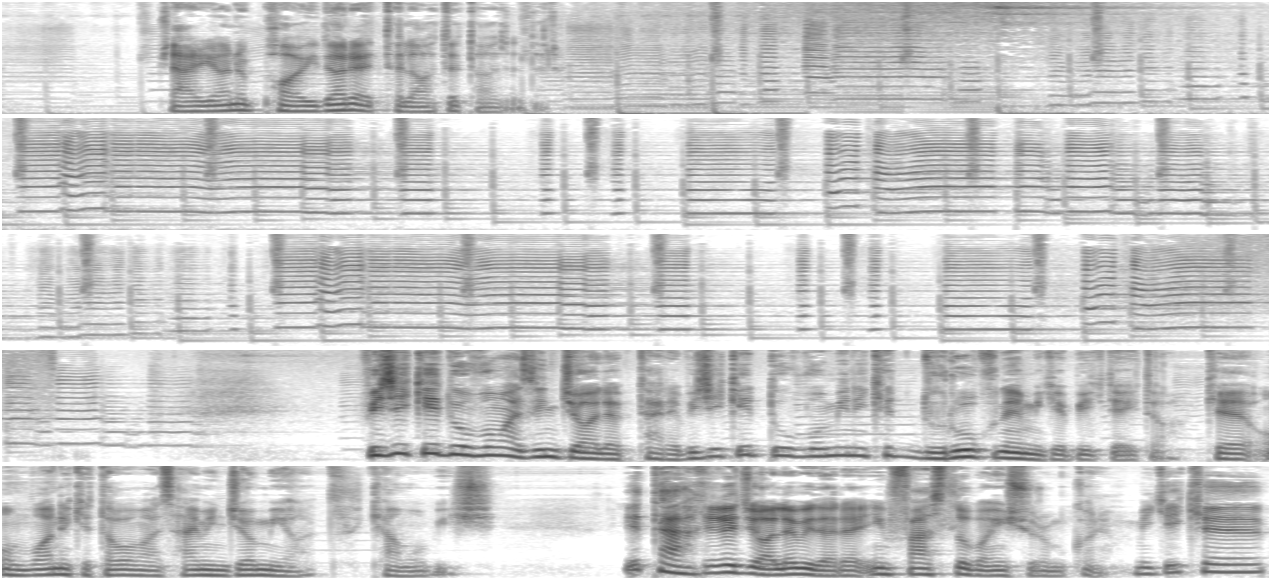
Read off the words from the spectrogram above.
جریان پایدار اطلاعات تازه داره. ویژگی دوم از این جالب تره ویژگی دوم اینه که دروغ نمیگه Big Data که عنوان کتابم از همینجا میاد کم و بیش. یه تحقیق جالبی داره. این فصل رو با این شروع می‌کنیم. میگه که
